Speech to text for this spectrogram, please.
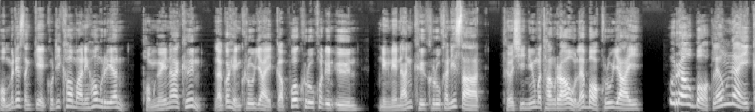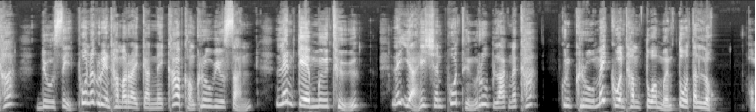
ผมไม่ได้สังเกตคนที่เข้ามาในห้องเรียน ผมเงยหน้าขึ้น แล้วก็เห็นครูใหญ่กับพวกครูคนอื่นๆ หนึ่งในนั้นคือครูคณิตศาสตร์ เธอชี้นิ้วมาทางเราและบอกครูใหญ่ เราบอกแล้วไงคะ ดูสิพวกนักเรียนทำอะไรกันในคาบของครูวิลสัน เล่นเกมมือถือ และอย่าให้ฉันพูดถึงรูปลักษณ์นะคะ คุณครูไม่ควรทำตัวเหมือนตัวตลก ผม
